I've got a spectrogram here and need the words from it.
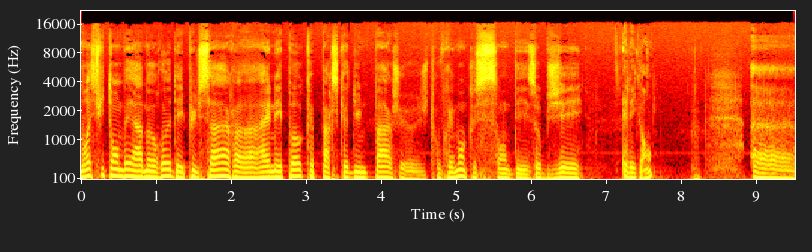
Moi, je suis tombé amoureux des pulsars euh, à une époque parce que d'une part, je, trouve vraiment que ce sont des objets élégants. Euh,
